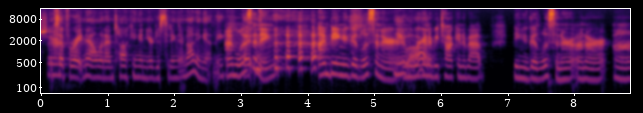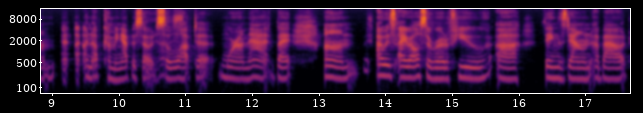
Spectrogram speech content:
Sure. Except for right now when I'm talking and you're just sitting there nodding at me. I'm listening. I'm being a good listener. You and are. We're going to be talking about being a good listener on our um, an upcoming episode. Yes. So we'll have to more on that. But um, I was I also wrote a few uh, things down about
